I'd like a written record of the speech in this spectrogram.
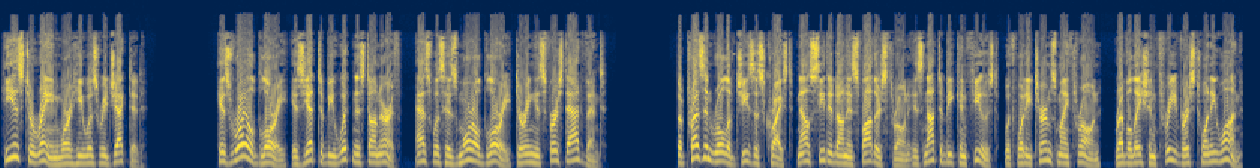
He is to reign where he was rejected. His royal glory is yet to be witnessed on earth, as was his moral glory during his first advent. The present role of Jesus Christ, now seated on his Father's throne, is not to be confused with what he terms my throne, Revelation 3, verse 21.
